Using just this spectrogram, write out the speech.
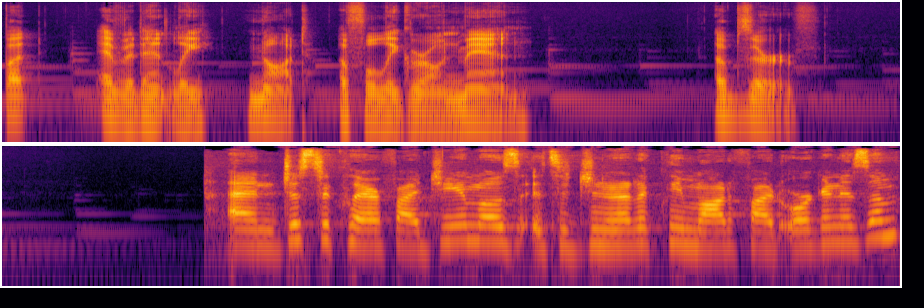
but evidently not a fully grown man. Observe. And just to clarify, GMOs, it's a genetically modified organism,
